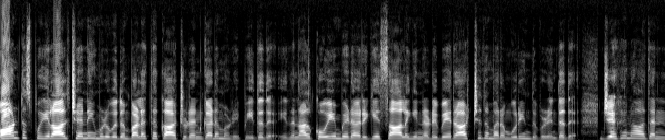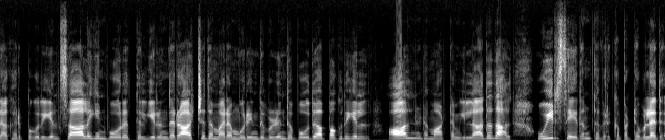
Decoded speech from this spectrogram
மாண்டஸ் புயலால் சென்னை முழுவதும் பலத்த காற்றுடன் கனமழை பெய்தது. இதனால் கோயம்பேடு அருகே சாலையின் நடுவே ராட்சத மரம் முறிந்து விழுந்தது. ஜெகநாதன் நகர் பகுதியில் சாலையின் ஓரத்தில் இருந்த ராட்சத மரம் முறிந்து விழுந்தபோது அப்பகுதியில் ஆள் நடமாட்டம் இல்லாததால் உயிர் சேதம் தவிர்க்கப்பட்டுள்ளது.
